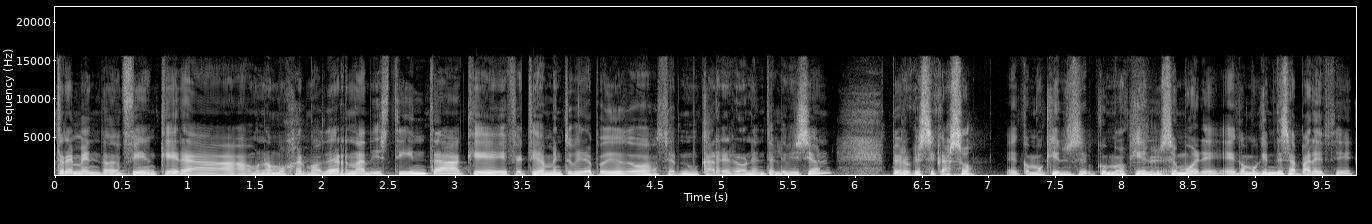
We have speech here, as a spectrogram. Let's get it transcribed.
tremendo, en fin, que era una mujer moderna, distinta, que efectivamente hubiera podido hacer un carrerón en televisión, pero que se casó, ¿eh? como quien, se, como quien Sí. se muere, ¿eh? como quien desaparece.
